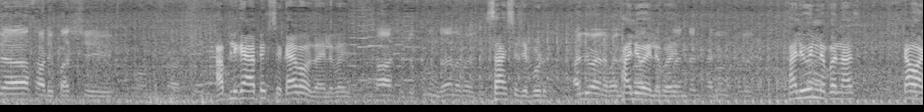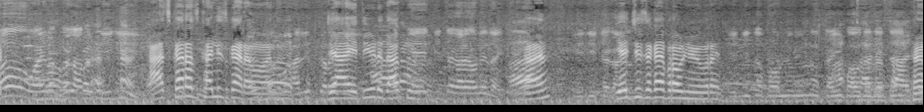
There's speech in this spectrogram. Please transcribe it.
द्या साडेपाचशे आपली काय अपेक्षा काय भाव जायला पाहिजे? सहाशे पुढून जायला पाहिजे. सहाशेच्या पुढे. खाली व्हायला पाहिजे. खाली व्हायला पाहिजे. पर्यंत खाली व्हायला पाहिजे. खाली होईल ना पण आज? काय वाटत हो, व्हायला पाहिजे आता ती जी. आज कराच खालीच करा मग. जे आहे तिकडे दाखवू. एजीच्या गाड्यावर नाही जायचं. हा? एजीच्या गाड्या- याचीचा काय प्रॉब्लेम आहे बरं? एजीचा प्रॉब्लेम काही पावसा जातात हा.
